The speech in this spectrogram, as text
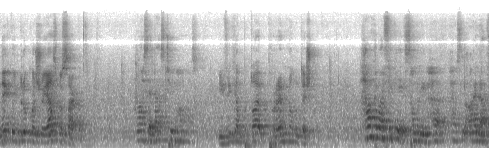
некој друг кој што јас го сакам. And I said, That's too hard. И викам, па тоа е премногу тешко. How can I forgive somebody who hurt the person that I love?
